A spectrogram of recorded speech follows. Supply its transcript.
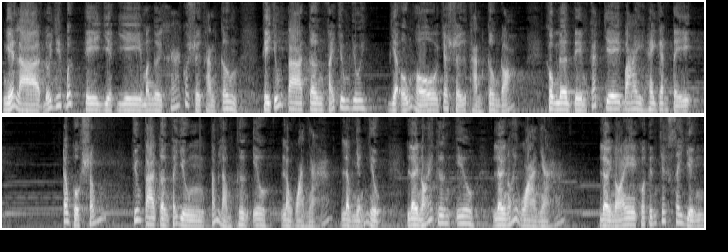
Nghĩa là đối với bất kỳ việc gì mà người khác có sự thành công Thì chúng ta cần phải chung vui và ủng hộ cho sự thành công đó. Không nên tìm cách chê bai hay ganh tị. Trong cuộc sống, chúng ta cần phải dùng tấm lòng thương yêu, lòng hòa nhã, lòng nhẫn nhục, lời nói thương yêu, lời nói hòa nhã, lời nói có tính chất xây dựng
